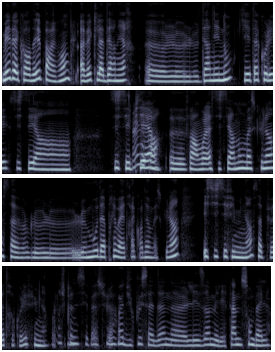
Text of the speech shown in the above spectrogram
mais d'accorder, par exemple, avec la dernière, euh, le, le dernier nom qui est accolé. Si c'est un. Si c'est Ah, Pierre, euh, enfin voilà, si c'est un nom masculin, ça, le, le- le mot d'après va être accordé au masculin. Et si c'est féminin, ça peut être collé féminin. Voilà, Ah, Je connaissais pas celui-là. Ouais, du coup, ça donne euh, les hommes et les femmes sont belles.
